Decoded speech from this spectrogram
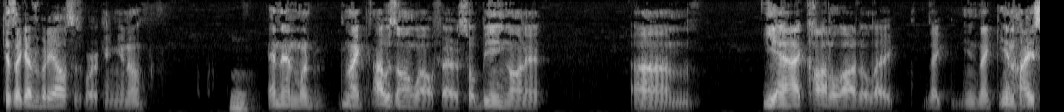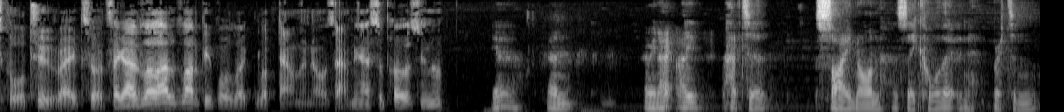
because like everybody else is working, you know. Hmm. And then when like I was on welfare, so being on it, um, yeah, I caught a lot of like like in like in high school too, right? So it's like a lot, a lot of people like look down their nose at me, I suppose, you know. Yeah, and I mean, I, I had to sign on, as they call it in Britain,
